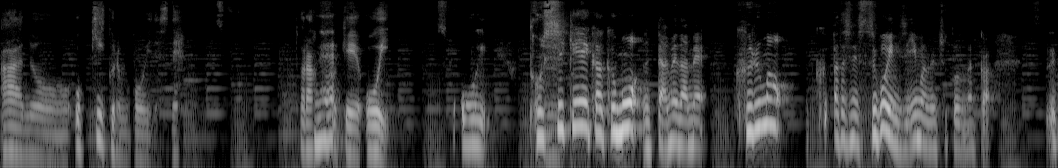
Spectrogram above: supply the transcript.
あの、大きい車が多いですね。トラック系多い。多い。都市計画もダメダメ。車私ね、すごいんですよ。今ね、ちょっとなんか、え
